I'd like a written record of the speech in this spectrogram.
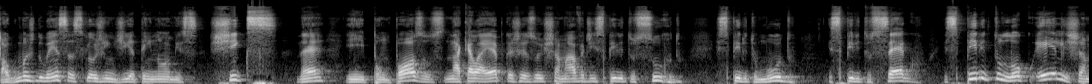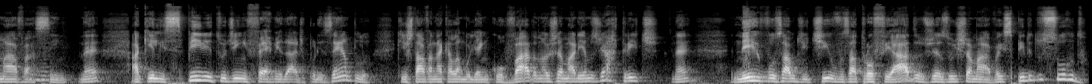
algumas doenças que hoje em dia têm nomes chiques, né, e pomposos, naquela época Jesus chamava de espírito surdo, espírito mudo, espírito cego, espírito louco, ele chamava assim, né? Aquele espírito de enfermidade, por exemplo, que estava naquela mulher encurvada, nós chamaríamos de artrite, né? Nervos auditivos atrofiados, Jesus chamava espírito surdo.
